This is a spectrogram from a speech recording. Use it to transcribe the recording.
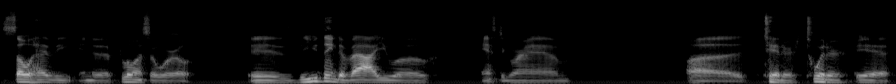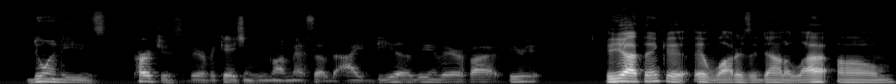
so heavy in the influencer world, is do you think the value of Instagram, uh, Twitter, Twitter, yeah, doing these purchase verifications is going to mess up the idea of being verified? Period. Yeah, I think it, it waters it down a lot. Um,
